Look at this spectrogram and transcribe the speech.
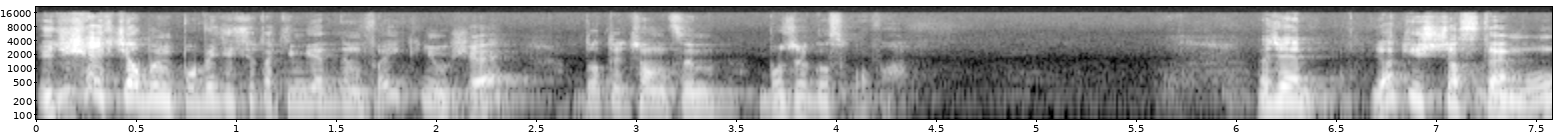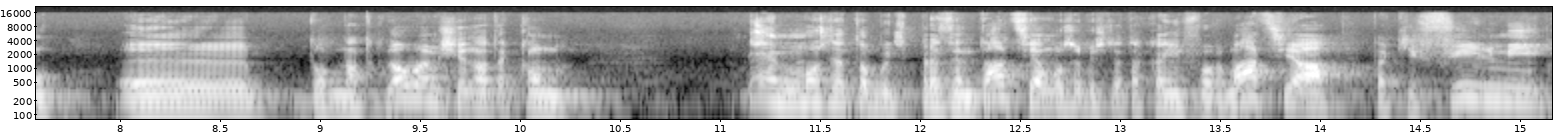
I dzisiaj chciałbym powiedzieć o takim jednym fake newsie dotyczącym Bożego Słowa. Znaczy, jakiś czas temu yy, natknąłem się na taką, nie wiem, może to być prezentacja, może być to taka informacja, taki filmik,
